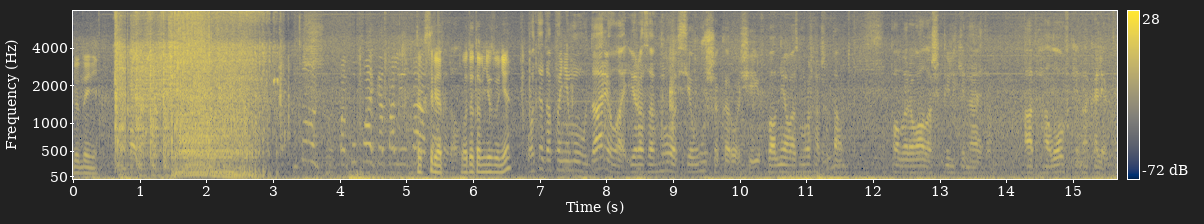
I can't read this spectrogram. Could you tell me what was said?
людині. Покупай катализатор. Так, Сред, вот это внизу, не? Вот это по нему ударило и разогнуло все уши, короче. И вполне возможно, что там повырывало шпильки на этом от головки на колектор.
